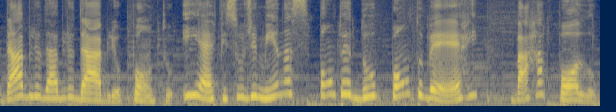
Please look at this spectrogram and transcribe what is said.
www.ifsuldeminas.edu.br barra polo.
